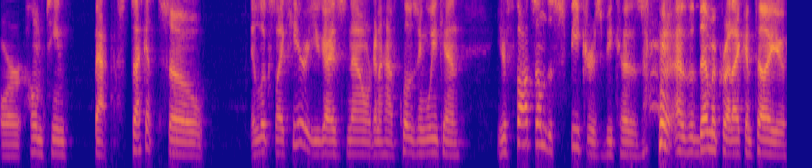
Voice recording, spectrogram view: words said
or home team back second. So it looks like here you guys now are going to have closing weekend. Your thoughts on the speakers? Because as a Democrat, I can tell you,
